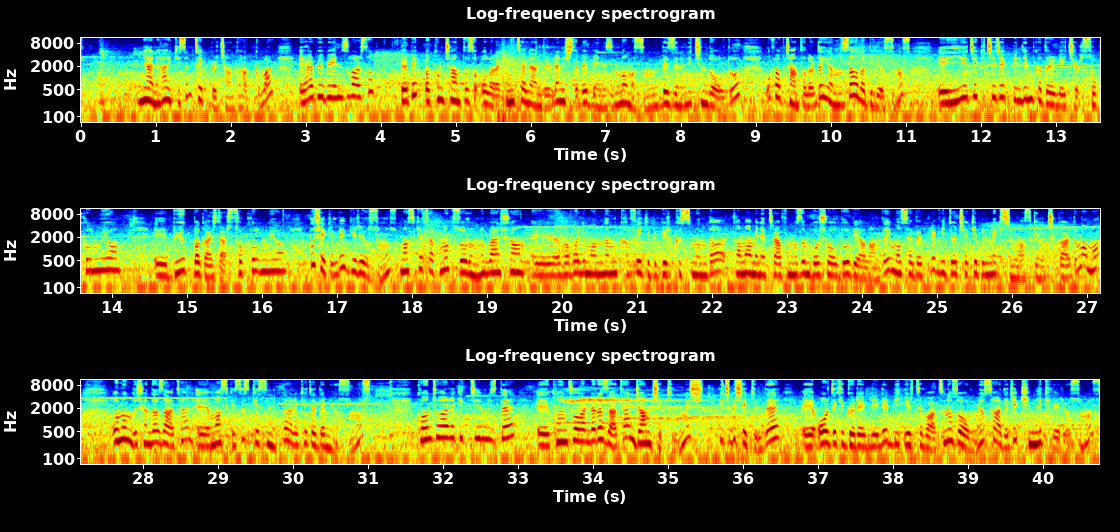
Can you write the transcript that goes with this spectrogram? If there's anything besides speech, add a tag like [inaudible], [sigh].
Yani herkesin tek bir çanta hakkı var. Eğer bebeğiniz varsa bebek bakım çantası olarak nitelendirilen işte bebeğinizin mamasının, bezinin içinde olduğu ufak çantaları da yanınıza alabiliyorsunuz. E, yiyecek içecek bildiğim kadarıyla içeri sokulmuyor. E, büyük bagajlar sokulmuyor. Bu şekilde giriyorsunuz. Maske takmak zorunlu. Ben şu an e, havalimanının kafe gibi bir kısmında tamamen etrafımızın boş olduğu bir alandayım. O sebeple video çekebilmek için maskemi çıkardım ama onun dışında zaten e, maskesiz kesinlikle hareket edemiyorsunuz. Kontuara gittiğimizde e, kontuarlara zaten cam çekilmiş. Hiçbir şekilde e, oradaki görevliyle bir irtibatınız olmuyor. Sadece kimlik veriyorsunuz.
